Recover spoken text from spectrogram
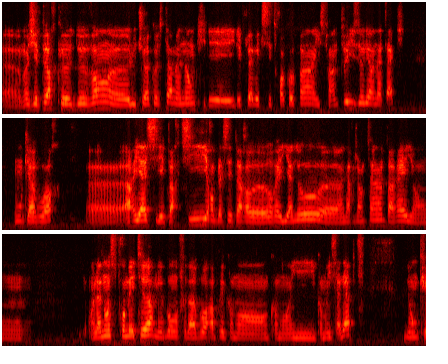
Euh, moi, j'ai peur que devant euh, Lucio Acosta, maintenant qu'il est, il est plus avec ses trois copains, il soit un peu isolé en attaque. Donc, à voir. Euh, Arias, il est parti, remplacé par Orellano, un Argentin. Pareil, on, on l'annonce prometteur, mais bon, il faudra voir après comment, comment il, comment il s'adapte. Donc,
